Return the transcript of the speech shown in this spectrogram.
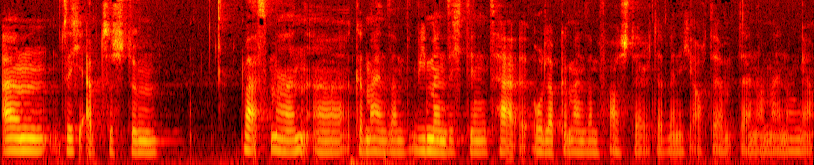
ähm, sich abzustimmen, was man äh, gemeinsam, wie man sich den Ta Urlaub gemeinsam vorstellt. Da bin ich auch der, deiner Meinung, ja.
